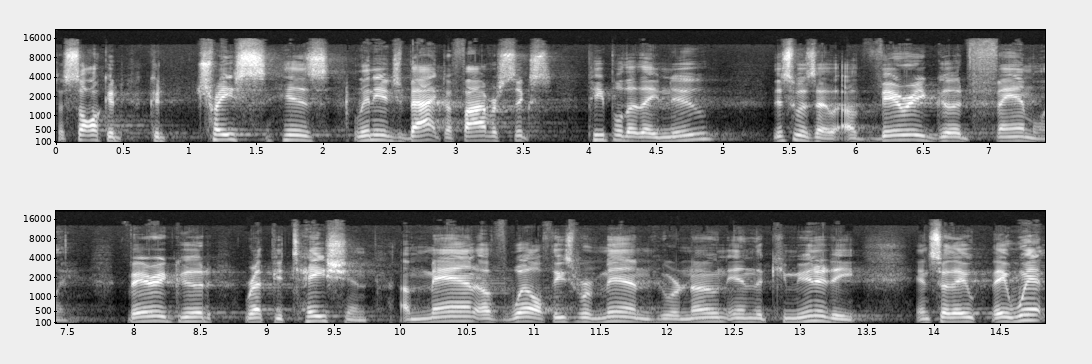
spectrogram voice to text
So Saul could, could trace his lineage back to five or six people that they knew. This was a, a very good family, very good reputation, a man of wealth. These were men who were known in the community. And so they, they went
